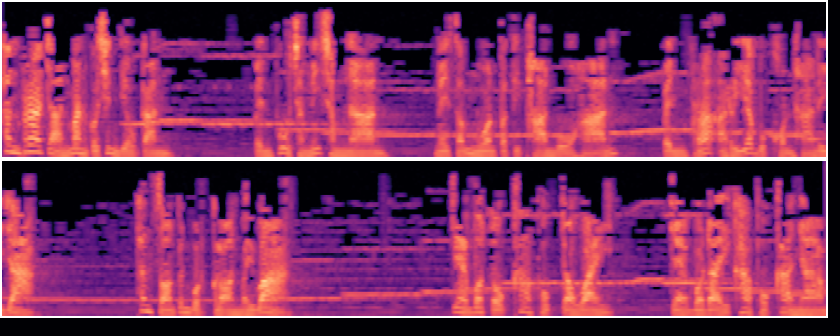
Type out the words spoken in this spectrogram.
ท่านพระอาจารย์มั่นก็เช่นเดียวกัน เป็นผู้ชำนิชำนาญ ในสำนวนปฏิพานโวหาร เป็นพระอริยบุคคลหาได้ยาก ท่านสอนเป็นบทกลอนไว้ว่า แก่บ่ตกข้าพกเจ้าไว้แก่บ่ได้ข้าพกข้ายาม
